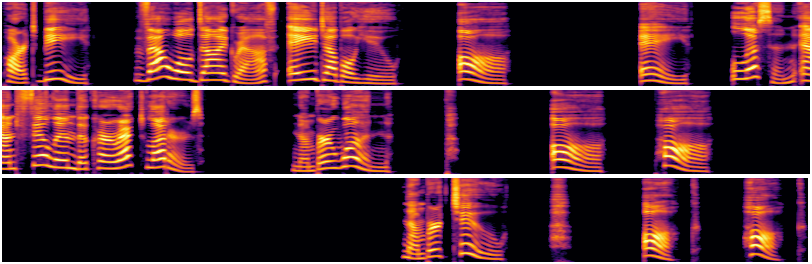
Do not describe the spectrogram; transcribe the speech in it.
Part B. Vowel digraph AW. Ah. A. Listen and fill in the correct letters. Number 1. P. Ah. Paw. Number 2. H. Awk. Hawk.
